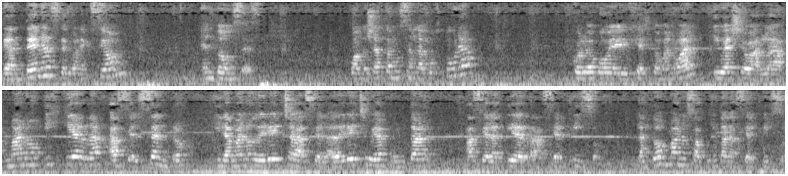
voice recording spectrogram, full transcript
de antenas, de conexión. Entonces, cuando ya estamos en la postura, coloco el gesto manual y voy a llevar la mano izquierda hacia el centro y la mano derecha hacia la derecha y voy a apuntar hacia la tierra, hacia el piso. Las dos manos apuntan hacia el piso.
